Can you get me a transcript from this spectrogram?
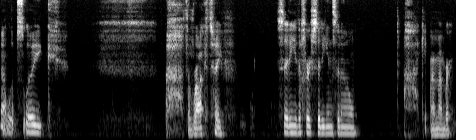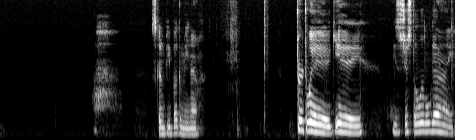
That looks like... Uh, the rock type city, the first city in Sinnoh. Uh, I can't remember. It's gonna be bugging me now. Turtwig, yay. He's just a little guy.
